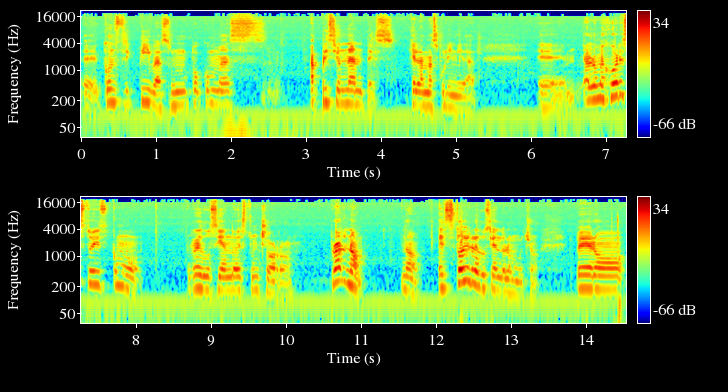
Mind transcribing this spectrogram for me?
eh, constrictivas, un poco más aprisionantes que la masculinidad. Eh, a lo mejor estoy como reduciendo esto un chorro. No, no, estoy reduciéndolo mucho. Pero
